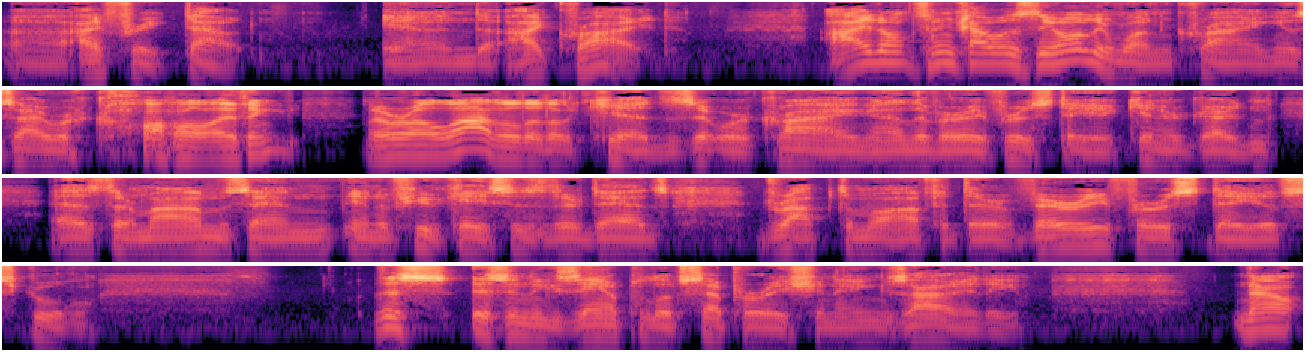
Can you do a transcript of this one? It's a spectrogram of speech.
uh, I freaked out and I cried. I don't think I was the only one crying, as I recall. I think there were a lot of little kids that were crying on the very first day of kindergarten as their moms and, in a few cases, their dads dropped them off at their very first day of school. This is an example of separation anxiety. Now,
